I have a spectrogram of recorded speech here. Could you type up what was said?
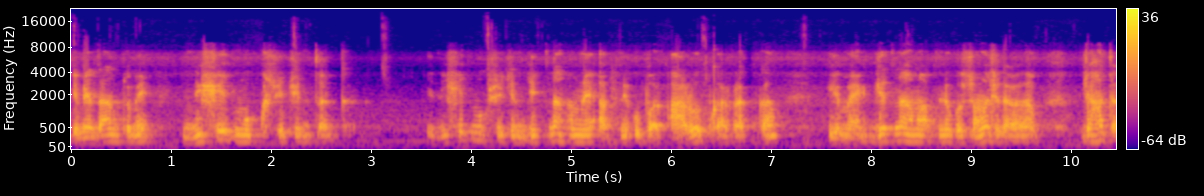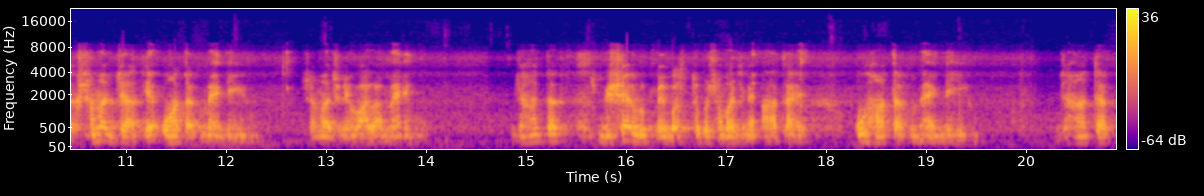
कि वेदांत में निषेध मुख से चिंतन करना। निषेध मुख से चिंतन, जितना हमने अपने ऊपर आरोप कर रखा, ये मैं जितना हम अपने को समझ रहा जहाँ तक समझ जाती है, वहाँ तक मैं नहीं हूँ। समझने वाला मैं हूँ। जहाँ तक विषय रूप में वस्तु को समझ में आता है, वहाँ तक मैं नहीं हूँ। जहाँ तक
